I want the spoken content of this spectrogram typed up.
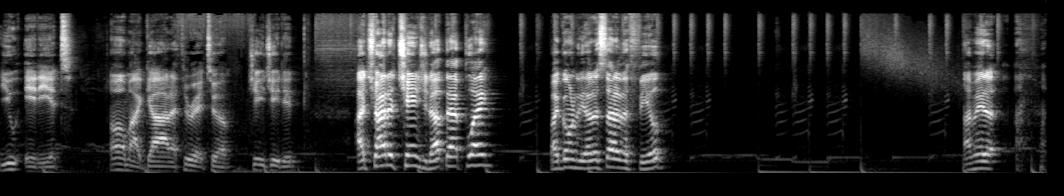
You idiot. Oh my god, I threw it to him. GG, dude. I tried to change it up that play by going to the other side of the field. I made a... Oh my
